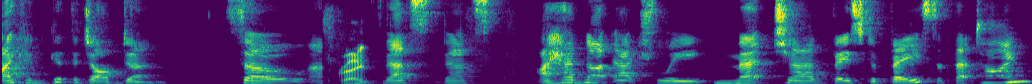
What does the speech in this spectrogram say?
I can get the job done. So um, Right. that's that's I had not actually met Chad face to face at that time.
